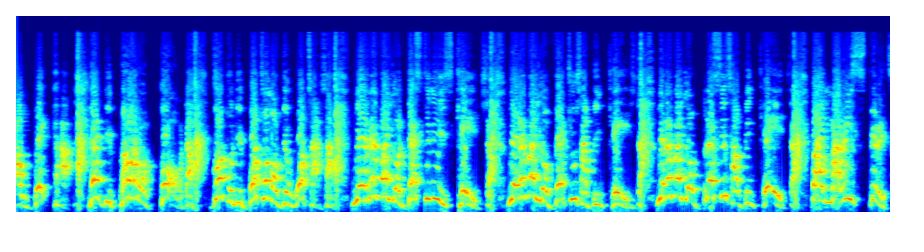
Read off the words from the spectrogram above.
awake, uh, let the power of God go to the bottom of the waters, uh, wherever your destiny is caged, uh, wherever your virtues have been caged, uh, wherever your blessings have been caged by marine spirits,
